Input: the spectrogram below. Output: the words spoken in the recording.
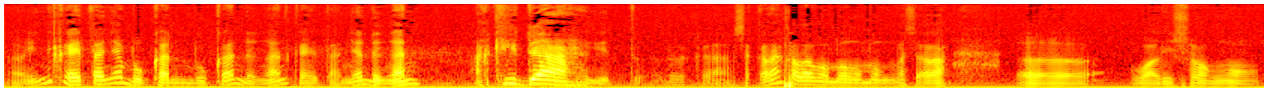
Uh, ini kaitannya bukan bukan dengan kaitannya dengan akidah gitu. Sekarang kalau ngomong-ngomong masalah uh, Wali Songo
